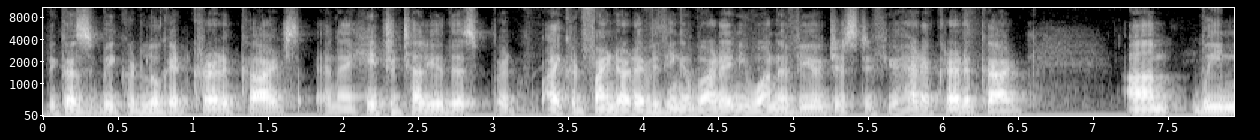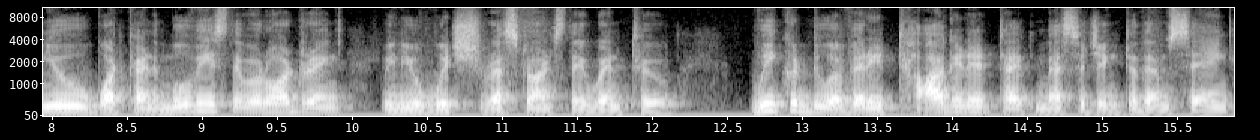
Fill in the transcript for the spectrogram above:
because we could look at credit cards, and I hate to tell you this, but I could find out everything about any one of you just if you had a credit card. Um, we knew what kind of movies they were ordering. We knew which restaurants they went to. we could do a very targeted type messaging to them saying,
